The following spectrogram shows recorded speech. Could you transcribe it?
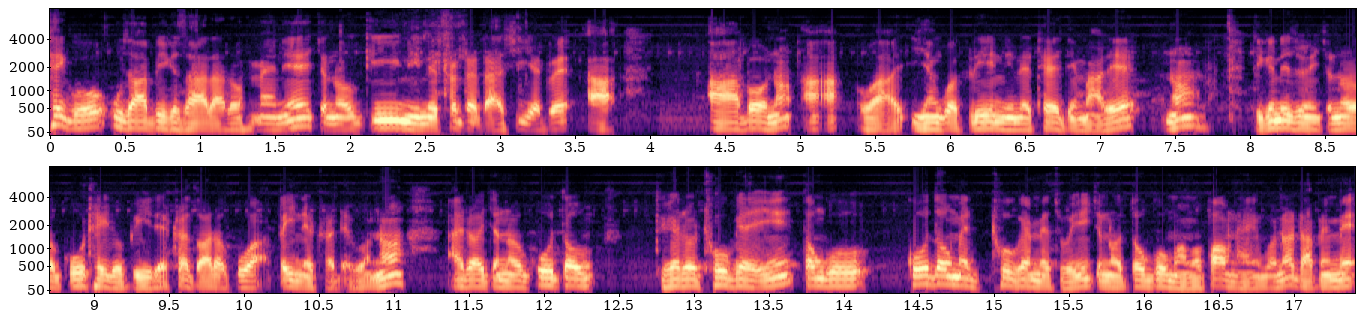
ထိတ်ကိုဦးစားပေးကစားတာတော့မှန်တယ်ကျွန်တော်ကီးအနေနဲ့ထွက်တတ်တာရှိရတဲ့အတွက်အာ အာပေါ့နော်အာဟိုဟာရန်ကွက်ကလေးအနေနဲ့ထည့်တင်ပါတယ်နော်ဒီကနေ့ဆိုရင်ကျွန်တော်တို့ကိုးထိတ်လို့ပြီးတယ်ထွက်သွားတော့ကိုကအပိတ်နဲ့ထွက်တယ်ပေါ့နော်အဲ့တော့ကျွန်တော်ကိုးသုံးတကယ်လို့ထိုးခဲ့ရင်သုံးကိုကိုးသုံးမဲ့ထိုးခဲ့မဲ့ဆိုရင်ကျွန်တော်သုံးကိုမှမပေါက်နိုင်ဘူးပေါ့နော်ဒါပေမဲ့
